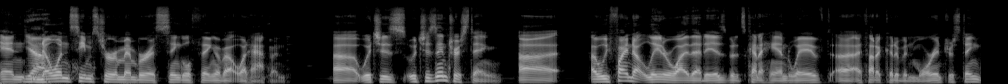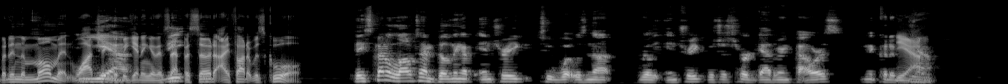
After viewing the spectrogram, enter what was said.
and Yeah. no one seems to remember a single thing about what happened, uh, which is which is interesting. Uh, uh, we find out later why that is, but it's kind of hand waved. Uh, I thought it could have been more interesting, but in the moment watching Yeah, the beginning of this the- episode, I thought it was cool. They spent a lot of time building up intrigue to what was not really intrigue, which is her gathering powers. And it could have. Yeah.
